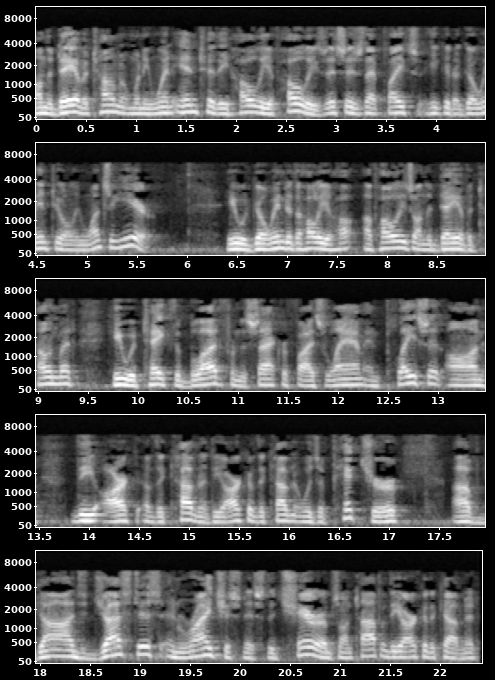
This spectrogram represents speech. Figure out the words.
on the Day of Atonement when he went into the Holy of Holies. This is that place he could go into only once a year. He would go into the Holy of Holies on the Day of Atonement. He would take the blood from the sacrificed lamb and place it on the Ark of the Covenant. The Ark of the Covenant was a picture of God's justice and righteousness. The cherubs on top of the Ark of the Covenant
